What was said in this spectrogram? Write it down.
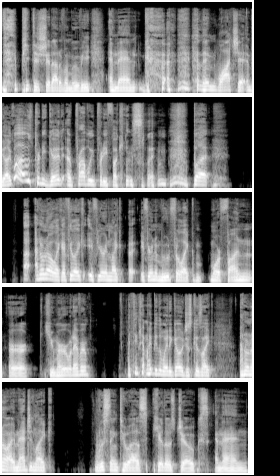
beat the shit out of a movie and then and then watch it and be like, well, that was pretty good or probably pretty fucking slim. But I, I don't know. Like, I feel like if you're in like uh, if you're in a mood for like more fun or humor or whatever, I think that might be the way to go. Just because, like, I don't know. I imagine like listening to us hear those jokes and then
